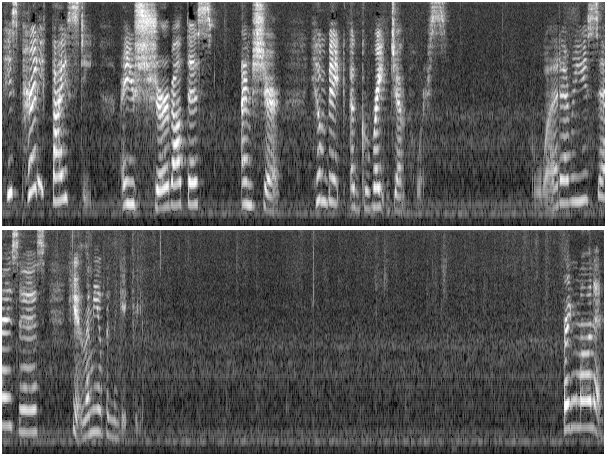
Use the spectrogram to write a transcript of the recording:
He's pretty feisty. Are you sure about this? I'm sure. He'll make a great jump horse. Whatever you say, sis. Here, let me open the gate for you. Bring him on in.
